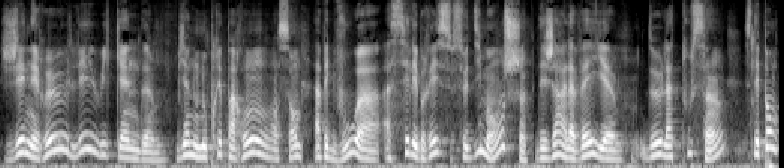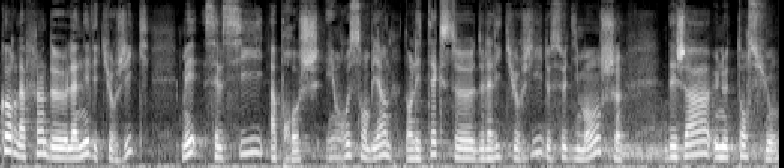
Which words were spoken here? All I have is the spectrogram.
généreux les week-ends. Bien, nous nous préparons ensemble avec vous à, célébrer ce dimanche, déjà à la veille de la Toussaint. Ce n'est pas encore la fin de l'année liturgique, mais celle-ci approche et on ressent bien dans les textes de la liturgie de ce dimanche déjà une tension,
